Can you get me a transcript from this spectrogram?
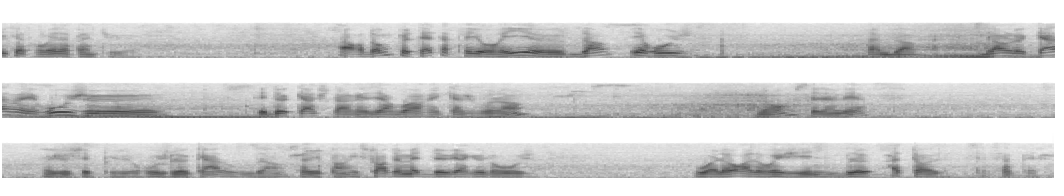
Plus qu'à trouver la peinture. Alors donc peut-être a priori euh, blanc et rouge. Enfin blanc. Blanc le cadre et rouge euh, les deux caches, la réservoir et cache volant. Non, c'est l'inverse. Je sais plus, rouge le cadre ou blanc, ça dépend. Histoire de mettre deux virgules rouges. Ou alors à l'origine, bleu atoll, ça s'appelle.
